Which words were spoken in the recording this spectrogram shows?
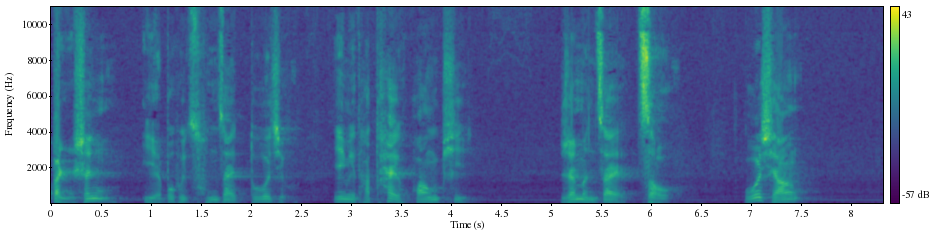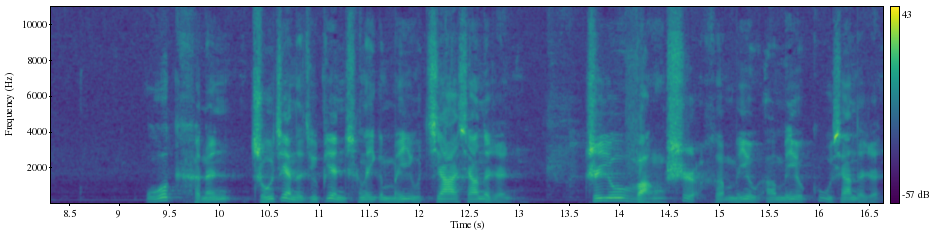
本身也不会存在多久，因为它太荒僻，人们在走。我想，我可能逐渐的就变成了一个没有家乡的人，只有往事和没有啊没有故乡的人，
